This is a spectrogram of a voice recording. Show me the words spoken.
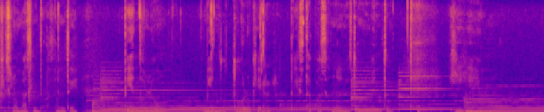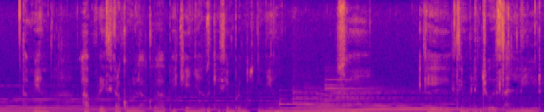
que es lo más importante, viéndolo, viendo todo lo que está pasando en este momento y también apreciar como las cosas pequeñas que siempre hemos tenido. O sea, el simple hecho de salir,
